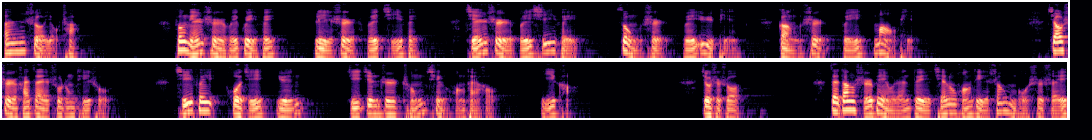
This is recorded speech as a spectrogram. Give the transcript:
恩赦有差，封年氏为贵妃，李氏为齐妃，钱氏为熹妃，宋氏为御嫔，耿氏为茂嫔。萧氏还在书中提出，齐妃或即云，即今之重庆皇太后，以考。就是说，在当时便有人对乾隆皇帝生母是谁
